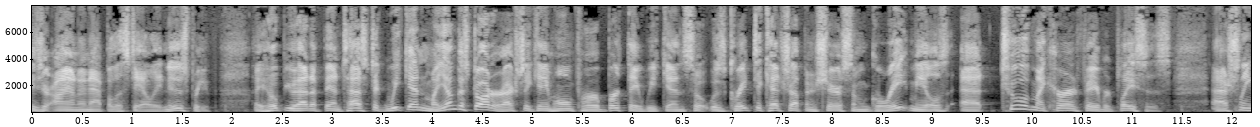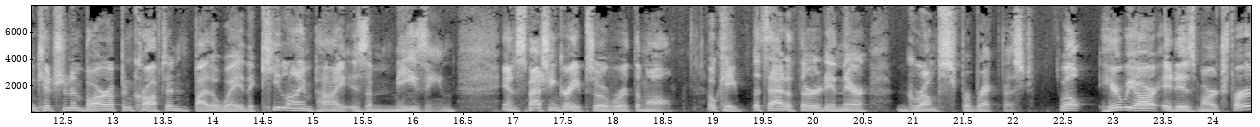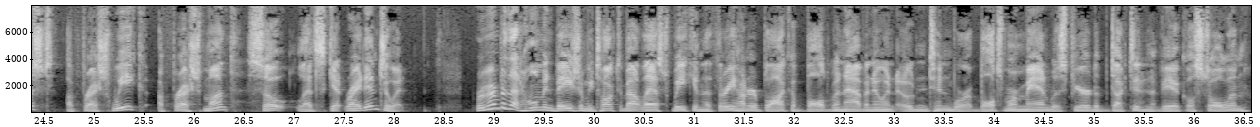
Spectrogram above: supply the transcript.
is your Eye on Annapolis Daily News Brief. I hope you had a fantastic weekend. My youngest daughter actually came home for her birthday weekend, so it was great to catch up and share some great meals at two of my current favorite places. Ashling Kitchen and Bar up in Crofton. By the way, the key lime pie is amazing. And Smashing Grapes over at the mall. Okay, let's add a third in there Grumps for breakfast. Well, here we are. It is March 1st, a fresh week, a fresh month. So let's get right into it. Remember that home invasion we talked about last week in the 300 block of Baldwin Avenue in Odenton, where a Baltimore man was feared abducted and a vehicle stolen?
